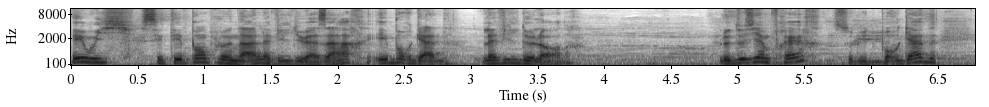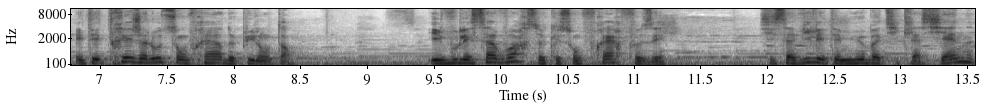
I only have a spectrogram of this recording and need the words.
Eh oui, c'était Pamplona, la ville du hasard, et Bourgade, la ville de l'ordre. Le deuxième frère, celui de Bourgade, était très jaloux de son frère depuis longtemps. Il voulait savoir ce que son frère faisait. Si sa ville était mieux bâtie que la sienne,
